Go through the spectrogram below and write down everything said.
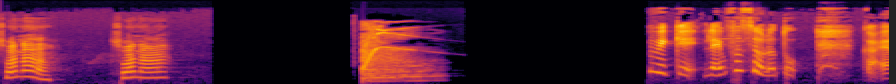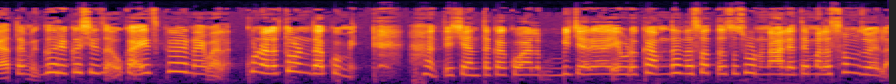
सोना सोना. विकी लय फसवलं तू. काय आता मी घरी कशी जाऊ? काहीच कळ नाही मला. कुणाला तोंड दाखवू मी? हा, ते शांत काकू आला. बिचाऱ्या एवढं काम धंदा स्वतःच सोडून आले ते मला समजवायला.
